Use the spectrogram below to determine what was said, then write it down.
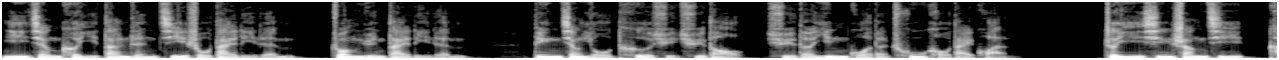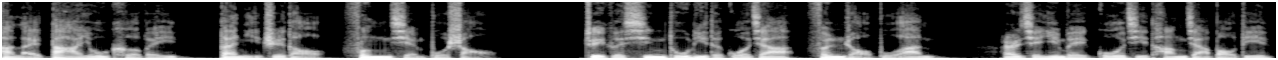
你将可以担任寄售代理人、装运代理人。并将有特许渠道取得英国的出口贷款，这一新商机看来大有可为，但你知道风险不少。这个新独立的国家纷扰不安，而且因为国际糖价暴跌，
